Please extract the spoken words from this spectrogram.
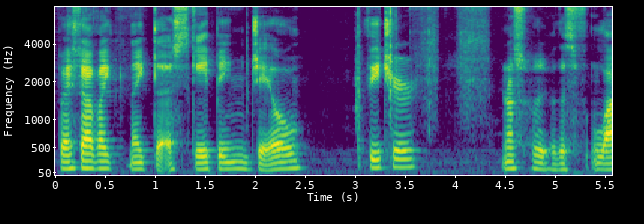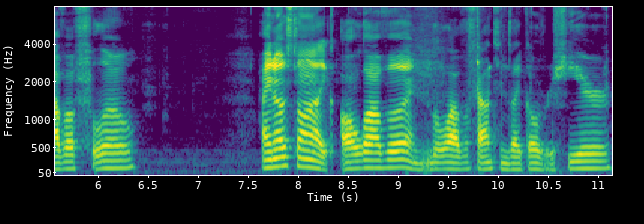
but I still have like like the escaping jail feature, and also this lava flow. I know it's not like all lava, and the lava fountain's like over here.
